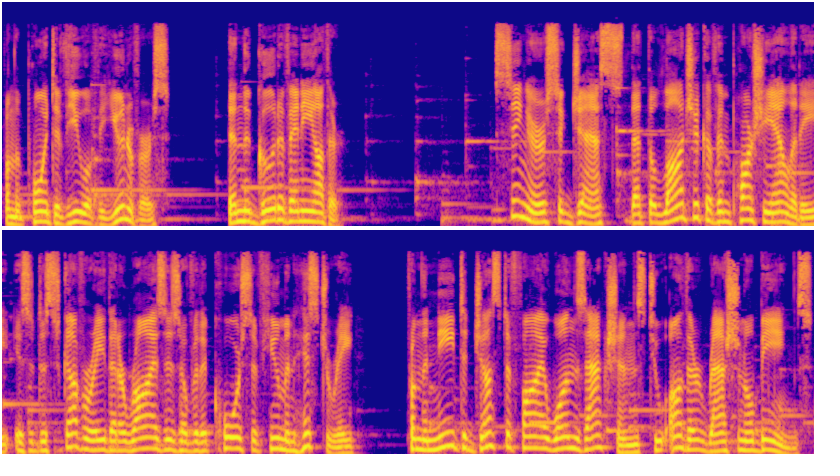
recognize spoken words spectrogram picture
from the point of view of the universe than the good of any other. Singer suggests that the logic of impartiality is a discovery that arises over the course of human history from the need to justify one's actions to other rational beings.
